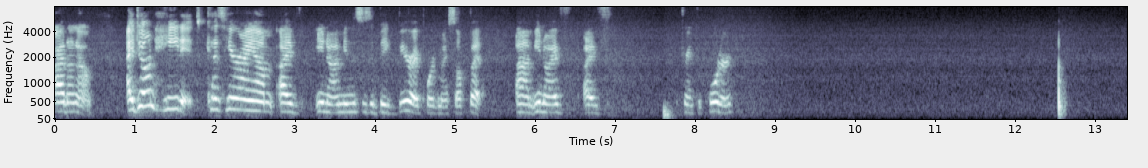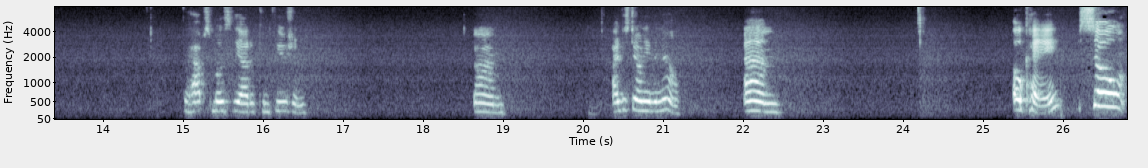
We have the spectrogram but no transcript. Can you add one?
I don't know. I don't hate it because here I am. I've, you know, I mean, this is a big beer I poured myself, but, um, you know, I've, I've drank a quarter. Perhaps mostly out of confusion. Um, I just don't even know. Um, okay, so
